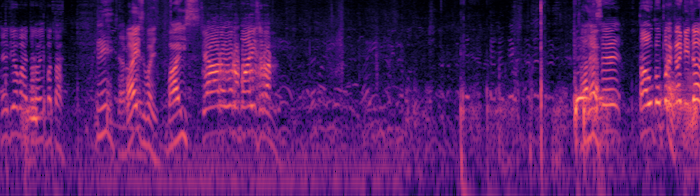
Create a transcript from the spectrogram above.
दे दियो भाई थरो ये बता। बाईस भाई। बाईस। चार ओवर बाईस रन ऐसे ताऊ को ऊपर काटी जा।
